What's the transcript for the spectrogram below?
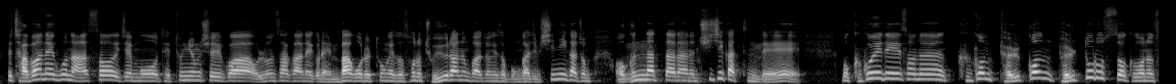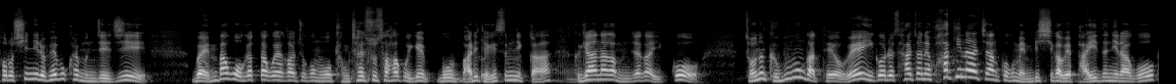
근데 잡아내고 나서 이제 뭐 대통령실과 언론사 간의 그런 엠바고를 통해서 서로 조율하는 과정에서 뭔가 좀 신의가 좀 어긋났다라는 음. 취지 같은데 뭐 그거에 대해서는 그건 별건 별도로서 그거는 서로 신의를 회복할 문제지 뭐 엠바고 어겼다고 해가지고 뭐 경찰 수사하고 이게 뭐 말이 되겠습니까? 그게 하나가 문제가 있고 저는 그 부분 같아요. 왜 이거를 사전에 확인하지 않고 그럼 MBC가 왜 바이든이라고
